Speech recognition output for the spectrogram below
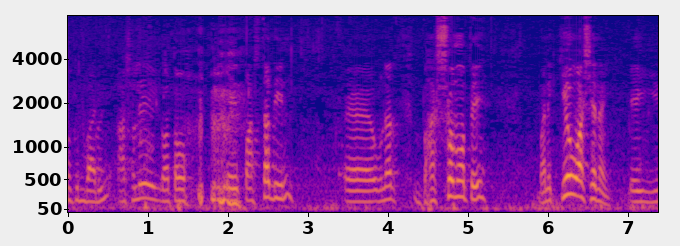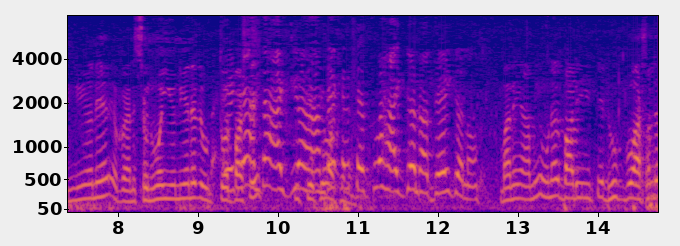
নতুন বাড়ি। আসলে গত এই পাঁচটা দিন ওনার ভাষ্য মতে মানে কেউ আসে নাই। এই ইউনিয়নের মানে সোনুয়া ইউনিয়নের উত্তর পাশে। মানে আমি ওনার বাড়িতে ঢুকবো আসলে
